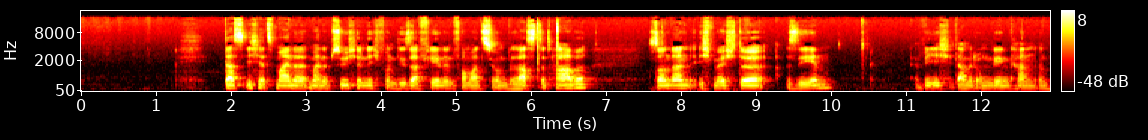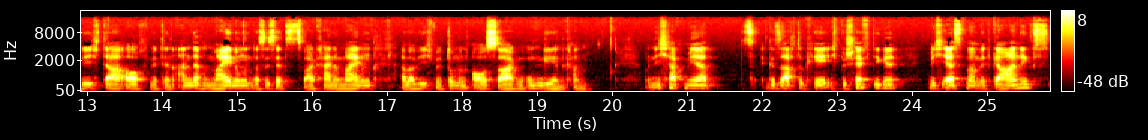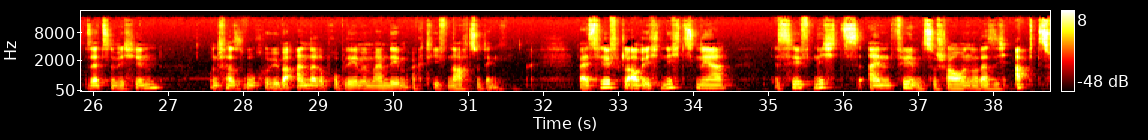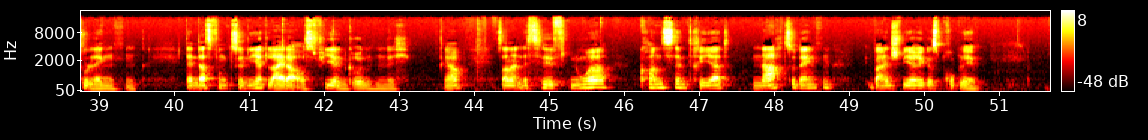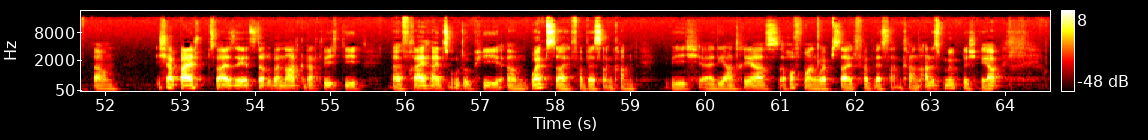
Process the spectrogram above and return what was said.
dass ich jetzt meine, meine Psyche nicht von dieser Fehlinformation belastet habe, sondern ich möchte sehen, wie ich damit umgehen kann und wie ich da auch mit den anderen Meinungen, das ist jetzt zwar keine Meinung, aber wie ich mit dummen Aussagen umgehen kann. Und ich habe mir gesagt, okay, ich beschäftige mich erstmal mit gar nichts, setze mich hin und versuche über andere Probleme in meinem Leben aktiv nachzudenken. Weil es hilft, glaube ich, nichts mehr, es hilft nichts, einen Film zu schauen oder sich abzulenken. Denn das funktioniert leider aus vielen Gründen nicht. Ja? Sondern es hilft nur, konzentriert nachzudenken über ein schwieriges Problem. Ähm, ich habe beispielsweise jetzt darüber nachgedacht, wie ich die äh, Freiheitsutopie ähm, verbessern kann, wie ich äh, die Andreas Hoffmann Website verbessern kann, alles Mögliche, ja.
